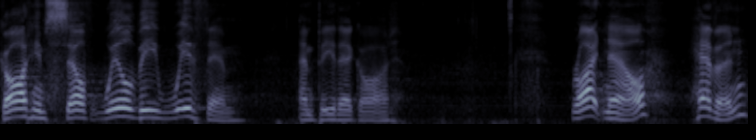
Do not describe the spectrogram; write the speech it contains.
God himself will be with them and be their God. Right now, heaven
